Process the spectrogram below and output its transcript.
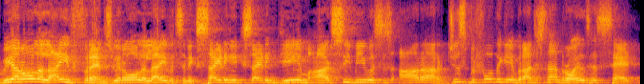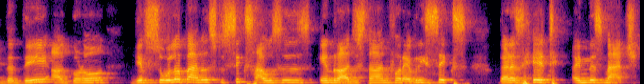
We are all alive, friends. We're all alive. It's an exciting, exciting game. RCB versus RR. Just before the game, Rajasthan Royals has said that they are going to give solar panels to six houses in Rajasthan for every six that has hit in this match.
